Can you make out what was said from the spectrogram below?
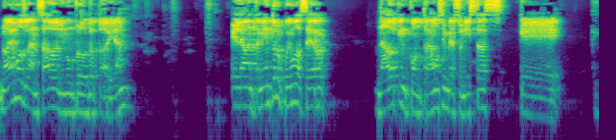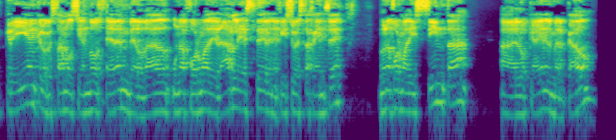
No hemos lanzado ningún producto todavía. El levantamiento lo pudimos hacer dado que encontramos inversionistas que, creían que lo que estábamos haciendo era en verdad una forma de darle este beneficio a esta gente de una forma distinta a lo que hay en el mercado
